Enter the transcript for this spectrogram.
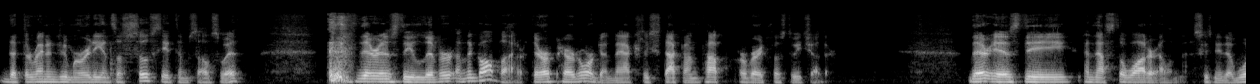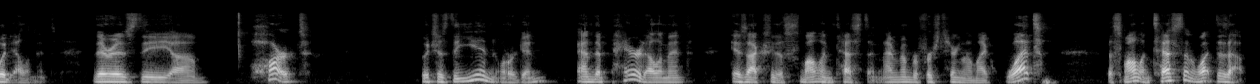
that the Ren and Du meridians associate themselves with there is the liver and the gallbladder. They're a paired organ. They actually stack on top or very close to each other. There is the and that's the water element excuse me the wood element. There is the um, heart which is the yin organ and the paired element is actually the small intestine. I remember first hearing them like what? The small intestine? What does that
